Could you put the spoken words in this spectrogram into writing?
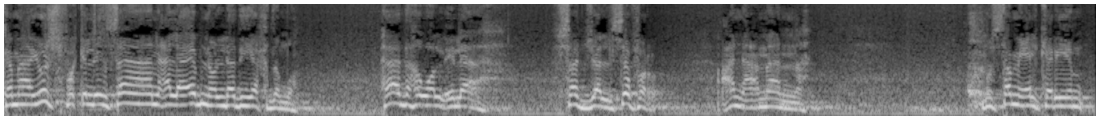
كما يشفق الإنسان على ابنه الذي يخدمه. هذا هو الإله. سجل سفر عن أعمالنا. مستمعي الكريم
